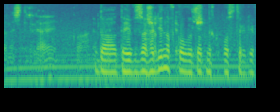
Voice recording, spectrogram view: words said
Ніхто не стріляє, нікого не Да, та й взагалі навколо жодних пострілів.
